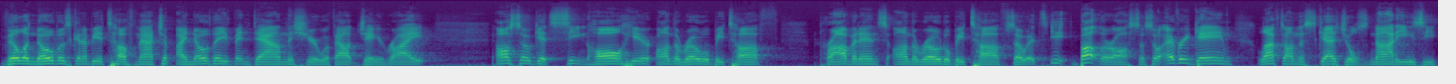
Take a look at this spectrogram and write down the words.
Villanova is going to be a tough matchup. I know they've been down this year without Jay Wright. Also, get Seton Hall here on the road will be tough. Providence on the road will be tough. So it's Butler also. So every game left on the schedule is not easy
